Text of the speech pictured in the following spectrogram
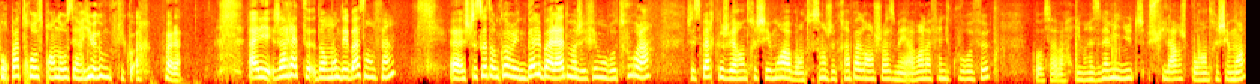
Pour pas trop se prendre au sérieux non plus, quoi. Voilà. Allez, j'arrête dans mon débat sans fin. Euh, je te souhaite encore une belle balade. Moi, j'ai fait mon retour là. J'espère que je vais rentrer chez moi. Bon, de toute façon, je crains pas grand chose, mais avant la fin du couvre-feu, bon, ça va. Il me reste 20 minutes. Je suis large pour rentrer chez moi.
